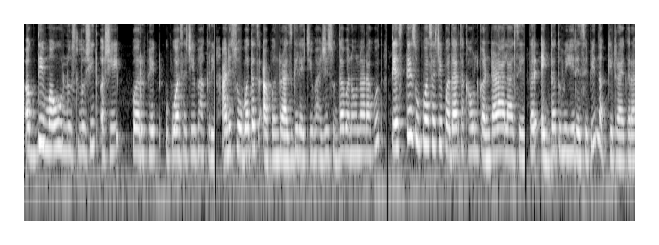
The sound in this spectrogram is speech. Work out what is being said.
अगदी मऊ लुसलुशीत अशी परफेक्ट उपवासाची भाकरी. आणि सोबतच आपण राजगिऱ्याची भाजी सुद्धा बनवणार आहोत. तेच तेच उपवासाचे पदार्थ खाऊन कंटाळा आला असेल तर एकदा तुम्ही ही रेसिपी नक्की ट्राय करा.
